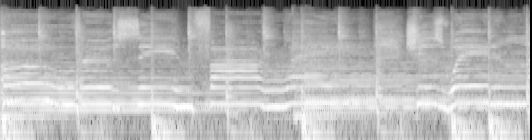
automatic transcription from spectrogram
Over the sea and far away, she's waiting like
